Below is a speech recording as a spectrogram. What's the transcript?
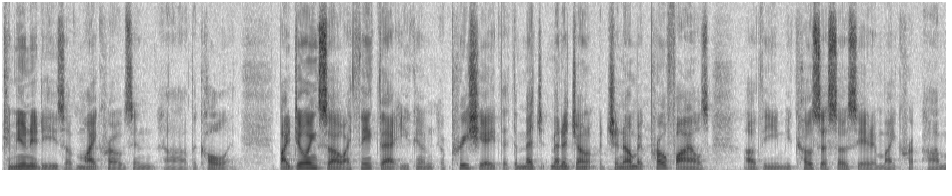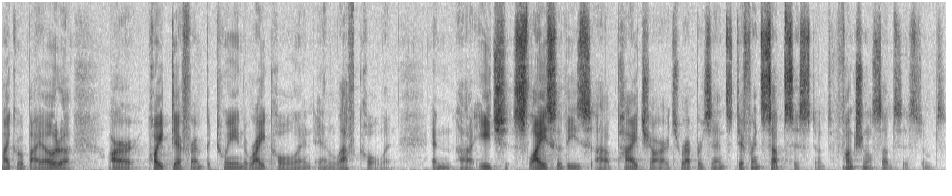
communities of microbes in uh, the colon. By doing so, I think that you can appreciate that the metagenomic profiles of the mucosa-associated micro, uh, microbiota are quite different between the right colon and left colon. And uh, each slice of these uh, pie charts represents different subsystems, functional subsystems.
